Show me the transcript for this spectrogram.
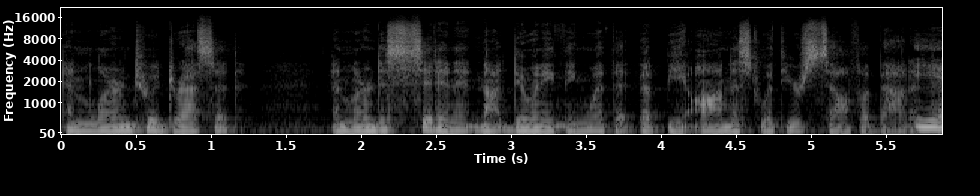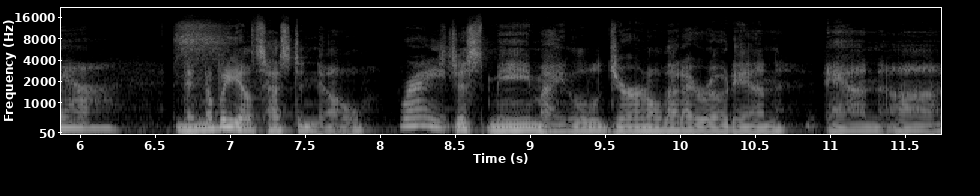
and learn to address it and learn to sit in it, not do anything with it, but be honest with yourself about it. Yeah. And then nobody else has to know. Right. It's just me, my little journal that I wrote in, and uh,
